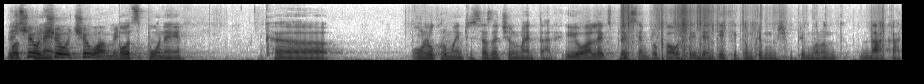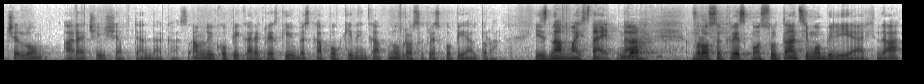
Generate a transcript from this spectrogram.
Deci Pot ce, spune- ce, ce oameni? pot spune că un lucru mă interesează cel mai tare. Eu aleg, spre exemplu, caut să identific în primul și în primul rând dacă acel om are acei șapte ani de acasă. Am doi copii care cresc că iubesc ca ochii din cap, nu vreau să cresc copiii altora. It's not my style, da? Da. Vreau să cresc consultanți imobiliari, da?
